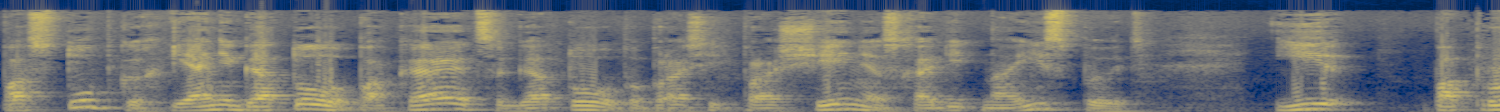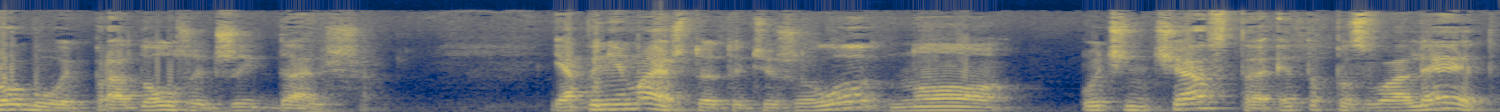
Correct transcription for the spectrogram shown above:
поступках, и они готовы покаяться, готовы попросить прощения, сходить на исповедь и попробовать продолжить жить дальше. Я понимаю, что это тяжело, но очень часто это позволяет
